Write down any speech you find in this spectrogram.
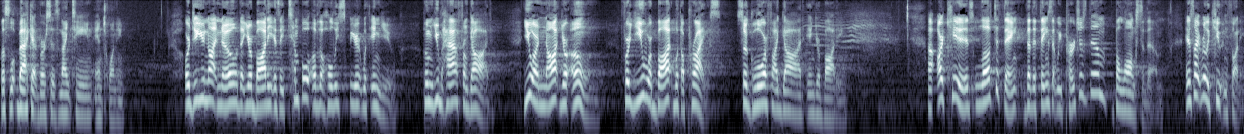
Let's look back at verses 19 and 20. Or do you not know that your body is a temple of the Holy Spirit within you, whom you have from God? You are not your own, for you were bought with a price. So glorify God in your body. Uh, our kids love to think that the things that we purchase them belongs to them. And it's like really cute and funny,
